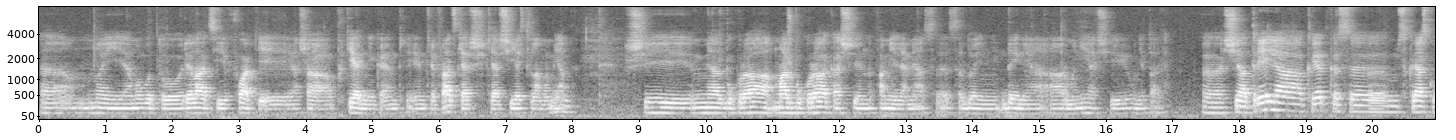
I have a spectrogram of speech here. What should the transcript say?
Um, noi am avut o relație foarte așa puternică între, între frați, chiar și, chiar și este la moment. Și mi-aș bucura, m-aș bucura ca și în familia mea să, să dăinuie armonia și unitatea. Uh, și a treilea, cred că să, să crească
